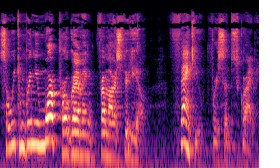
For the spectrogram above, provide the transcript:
so we can bring you more programming from our studio. Thank you for subscribing.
